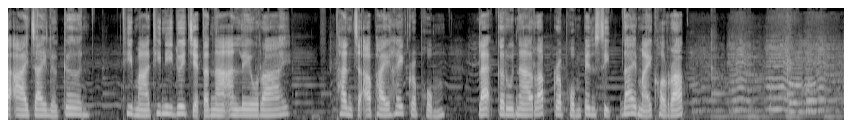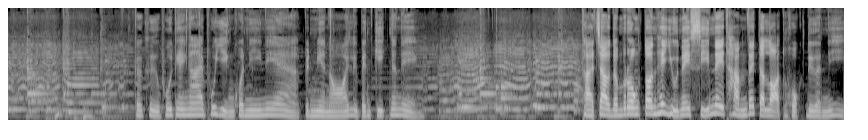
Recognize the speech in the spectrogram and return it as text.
ละอายใจเหลือเกิน ที่มาที่นี่ด้วยเจตนาอันเลวร้าย ท่านจะอภัยให้กระผม และกรุณารับกระผมเป็นสิทธิ์ได้ไหมขอรับ ก็คือพูดง่าย ๆ ผู้หญิงคนนี้เนี่ยเป็นเมียน้อยหรือเป็นกิ๊กนั่นเอง ถ้าเจ้าดำรงตนให้อยู่ในศีลในธรรมได้ตลอด 6 เดือนนี่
